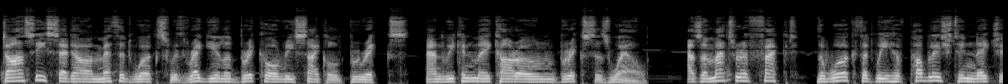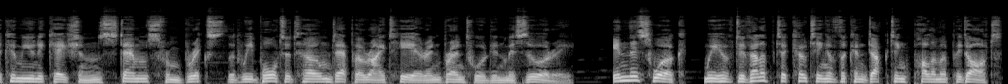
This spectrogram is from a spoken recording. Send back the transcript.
D'Arcy said our method works with regular brick or recycled bricks, and we can make our own bricks as well. As a matter of fact, the work that we have published in Nature Communications stems from bricks that we bought at Home Depot right here in Brentwood in Missouri. In this work, we have developed a coating of the conducting polymer PEDOT,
